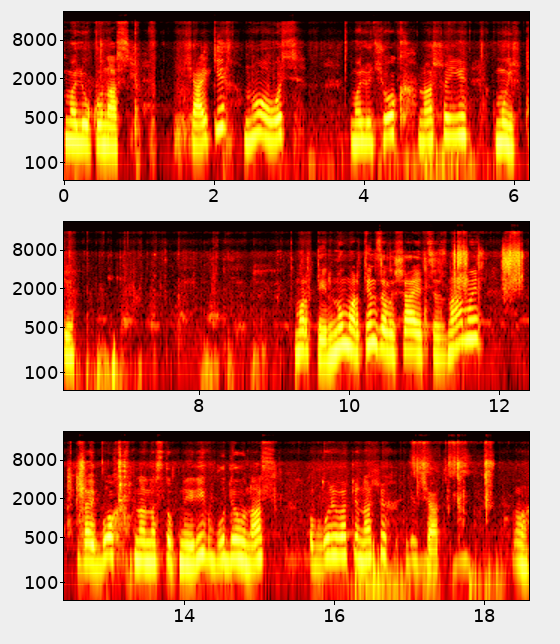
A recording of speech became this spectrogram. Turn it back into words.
малюк у нас чайки. Ну, а ось малючок нашої мишки. Мартин. Ну, Мартин залишається з нами. Дай Бог, на наступний рік буде у нас обгулювати наших дівчат. О,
